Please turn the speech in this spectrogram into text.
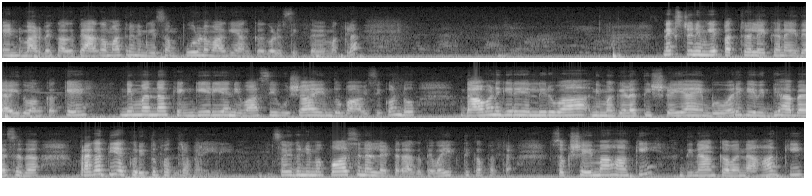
ಎಂಡ್ ಮಾಡಬೇಕಾಗುತ್ತೆ. ಆಗ ಮಾತ್ರ ನಿಮಗೆ ಸಂಪೂರ್ಣವಾಗಿ ಅಂಕಗಳು ಸಿಗ್ತವೆ ಮಕ್ಕಳ. ನೆಕ್ಸ್ಟ್ ನಿಮಗೆ ಪತ್ರಲೇಖನ ಇದೆ ಐದು ಅಂಕಕ್ಕೆ. ನಿಮ್ಮನ್ನ ಕೆಂಗೇರಿಯ ನಿವಾಸಿ ಉಷಾ ಎಂದು ಭಾವಿಸಿಕೊಂಡು ದಾವಣಗೆರೆಯಲ್ಲಿರುವ ನಿಮ್ಮ ಗೆಳತಿ ಶ್ರೇಯಾ ಎಂಬುವರಿಗೆ ವಿದ್ಯಾಭ್ಯಾಸದ ಪ್ರಗತಿಯ ಕುರಿತು ಪತ್ರ ಬರೆಯಿರಿ. ಸೊ ಇದು ನಿಮ್ಮ ಪರ್ಸನಲ್ ಲೆಟರ್ ಆಗುತ್ತೆ, ವೈಯಕ್ತಿಕ ಪತ್ರ. ಸೊ ಕ್ಷೇಮ ಹಾಕಿ, ದಿನಾಂಕವನ್ನ ಹಾಕಿ,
